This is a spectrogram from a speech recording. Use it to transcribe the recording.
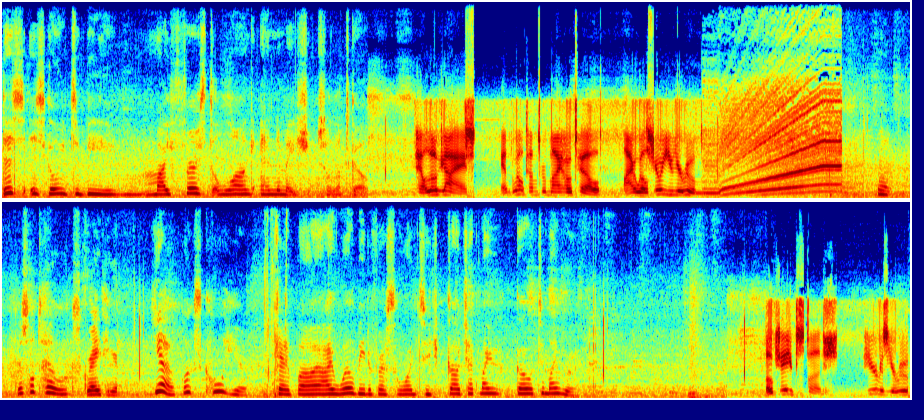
This is going to be my first long animation, so let's go. Hello guys, and welcome to my hotel. I will show you your room. Man, this hotel looks great here. Yeah, looks cool here. Okay, but I will be the first one to go check my go to my room. Okay, Sponge. Here is your room.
